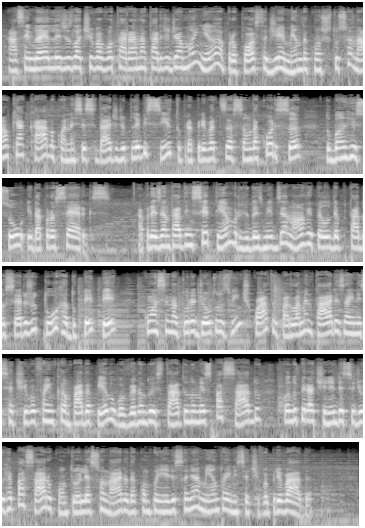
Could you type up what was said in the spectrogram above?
A Assembleia Legislativa votará na tarde de amanhã a proposta de emenda constitucional que acaba com a necessidade de plebiscito para a privatização da Corsã, do Banrisul e da Procergs. Apresentada em setembro de 2019 pelo deputado Sérgio Turra, do PP, com assinatura de outros 24 parlamentares, a iniciativa foi encampada pelo governo do estado no mês passado, quando Piratini decidiu repassar o controle acionário da companhia de saneamento à iniciativa privada.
